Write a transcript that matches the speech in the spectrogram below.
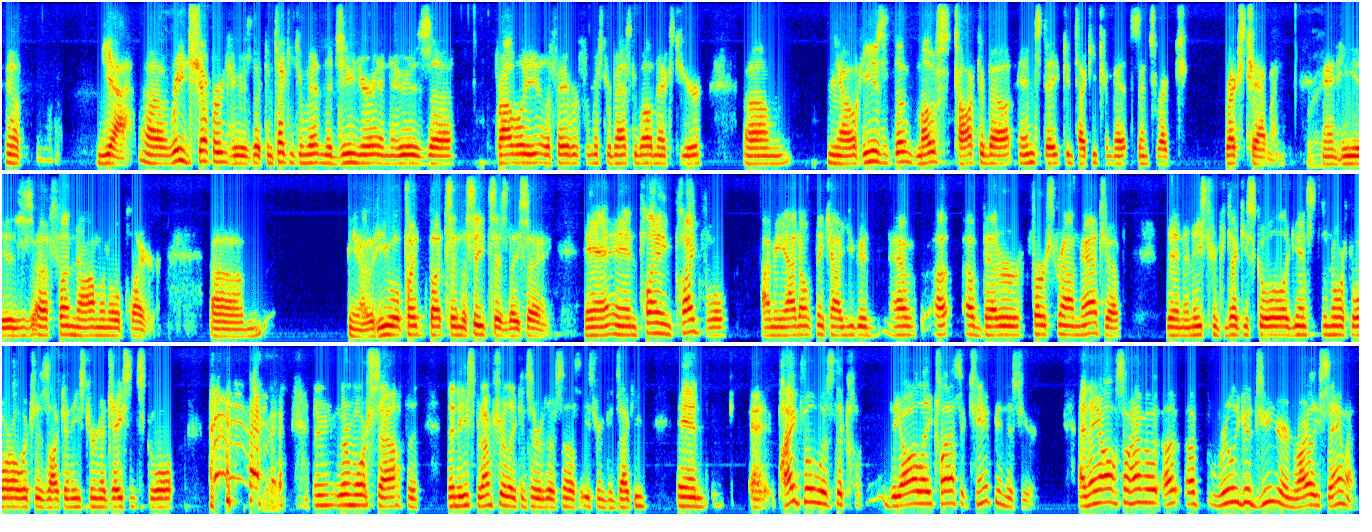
yeah, uh, Reed Sheppard, who's the Kentucky commit and the junior, and who's probably the favorite for Mr. Basketball next year. Um, you know, he is the most talked about in-state Kentucky commit since Rex, Rex Chapman, right. and he is a phenomenal player. Um, you know, he will put butts in the seats, as they say. And, and playing Pikeville, I mean, I don't think how you could have a, a better first round matchup than an Eastern Kentucky school against the North Laurel, which is like an Eastern adjacent school. right. they're, they're, more south than east, but I'm sure they consider themselves Eastern Kentucky. And, Pikeville was the the All A Classic champion this year, and they also have a, a, a really good junior in Riley Salmon.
